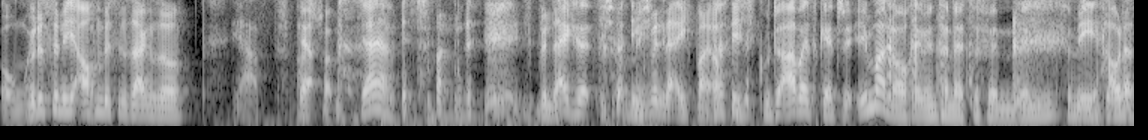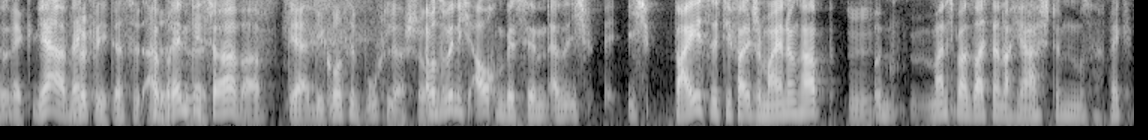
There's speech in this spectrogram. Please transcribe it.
Oh Würdest du nicht auch ein bisschen sagen so, ja, passt ja. schon. Ja, ja. Ich bin da, ich, hab mich- bin da echt bei dass euch. die gute Arbeitssketche immer noch im Internet zu finden sind. Nee, hau das weg. Ja, weg. Wirklich, das wird alles Verbrennt die. Server. Ja, die große Buchlöschung. Aber so bin ich auch ein bisschen. Also ich, ich weiß, dass ich die falsche Meinung habe. Hm. Und manchmal sage ich dann noch, ja, stimmt, muss weg.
